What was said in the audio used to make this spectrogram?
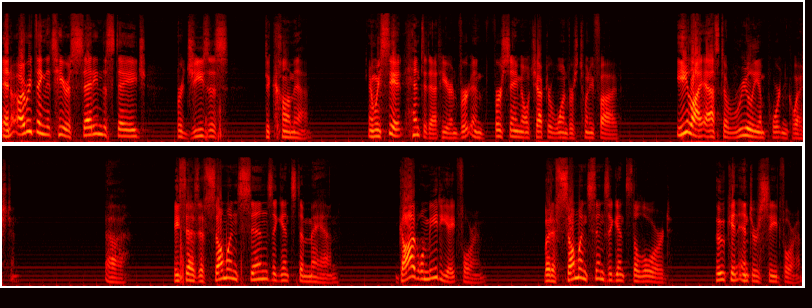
And everything that's here is setting the stage for Jesus to come in. And we see it hinted at here in, in 1 Samuel chapter 1, verse 25. Eli asked a really important question. Uh, he says, If someone sins against a man, God will mediate for him. But if someone sins against the Lord, who can intercede for him?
